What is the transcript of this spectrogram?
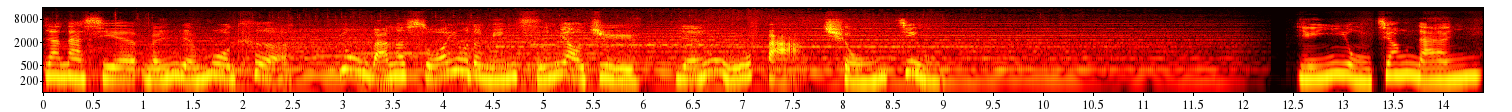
让那些文人墨客用完了所有的名词妙句，仍无法穷尽。吟咏江南，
